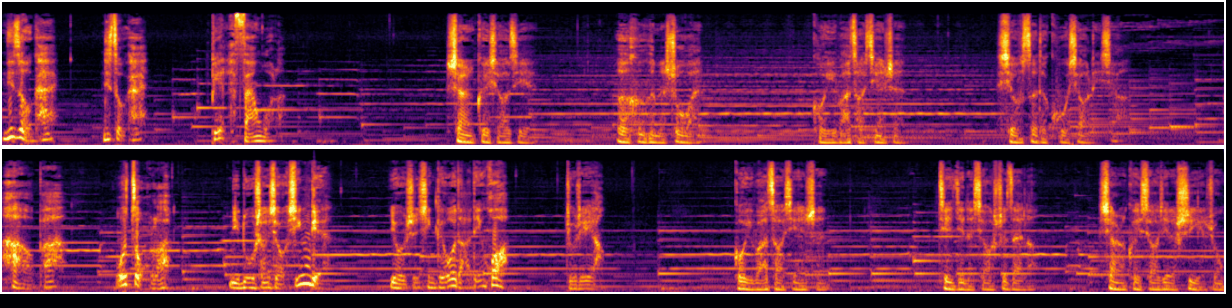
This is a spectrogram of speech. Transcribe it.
你走开。”你走开，别来烦我了。向日葵小姐恶狠狠地说完，狗尾巴草先生羞涩地苦笑了一下。好吧，我走了，你路上小心点，有事情给我打电话。就这样，狗尾巴草先生渐渐地消失在了向日葵小姐的视野中。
